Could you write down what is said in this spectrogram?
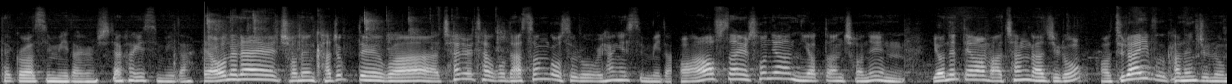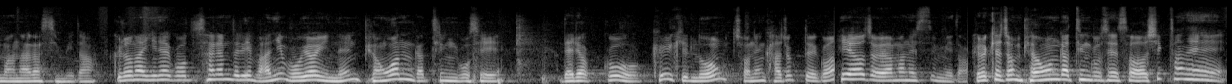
될 것 같습니다. 그럼 시작하겠습니다. 네, 어느 날 저는 가족들과 차를 타고 낯선 곳으로 향했습니다. 어, 9살 소년이었던 저는 여느 때와 마찬가지로 어, 드라이브 가는 줄로만 알았습니다. 그러나 이내 곧 사람들이 많이 모여 있는 병원 같은 곳에 내렸고 그 길로 저는 가족들과 헤어져야만 했습니다. 그렇게 전 병원 같은 곳에서 식판에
